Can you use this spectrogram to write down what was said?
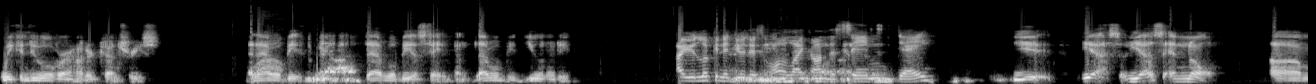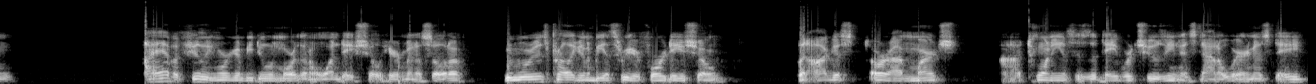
we can do over 100 countries. And that will be that will be a statement. That will be unity. Are you looking to do this all like on the same day? Ye- yes, yes, and no. Um, I have a feeling we're going to be doing more than a one day show here in Minnesota. It is probably going to be a three or four day show, but August or uh, March twentieth is the day we're choosing. It's not Awareness Day.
